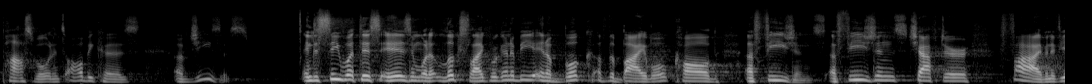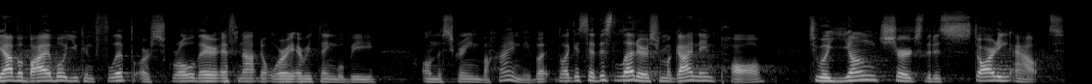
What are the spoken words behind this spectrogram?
possible. And it's all because of Jesus. And to see what this is and what it looks like, we're going to be in a book of the Bible called Ephesians, Ephesians chapter 5. And if you have a Bible, you can flip or scroll there. If not, don't worry, everything will be on the screen behind me. But like I said, this letter is from a guy named Paul to a young church that is starting out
